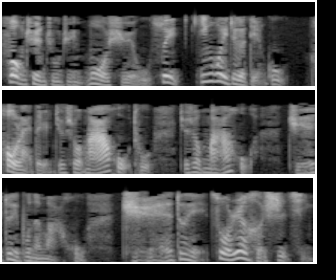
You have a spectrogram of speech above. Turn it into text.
奉劝诸君莫学无，所以因为这个典故，后来的人就说马虎图，就说马虎，绝对不能马虎，绝对做任何事情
